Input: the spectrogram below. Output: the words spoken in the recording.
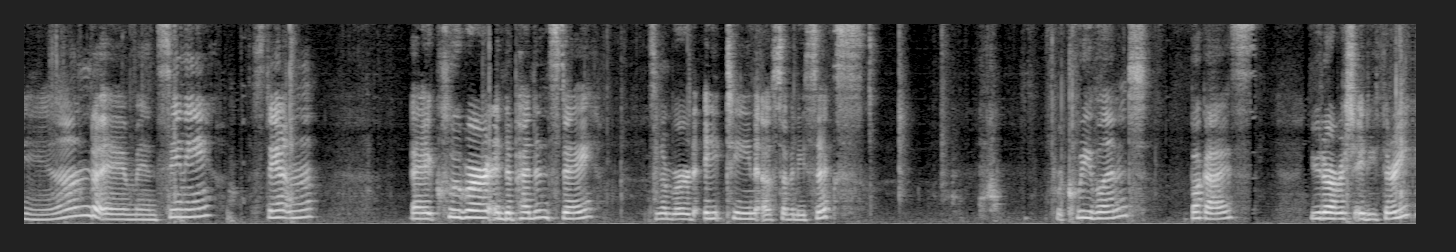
And a Mancini, Stanton, a Kluber Independence Day. It's numbered 18 of 76. For Cleveland, Buckeyes, Yu Darvish 83.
